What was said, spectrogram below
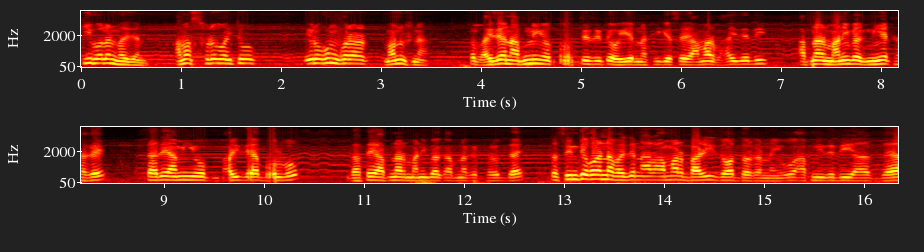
কি বলেন ভাইজান? আমার ছোট ভাই তো এরকম করার মানুষ না। তো ভাইজান আপনি অত উত্তেজিত হইয়েন না ঠিক আছে? আমার ভাই যদি আপনার মানিব্যাগ নিয়ে থাকে তাহলে আমি ও বাড়ি যা বলব যাতে আপনার মানিব্যাগ আপনাকে ফেরত দেয়। তো চিন্তা করেন না ভাইজান আর আমার বাড়ি যাওয়ার দরকার নেই। ও আপনি যদি আর যা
